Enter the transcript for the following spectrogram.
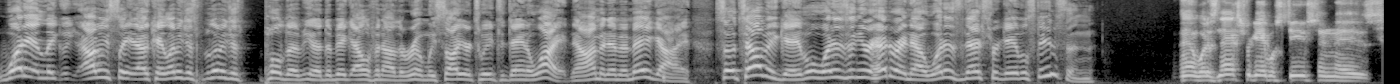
what it like obviously okay let me just let me just pull the you know the big elephant out of the room we saw your tweet to dana white now i'm an mma guy so tell me gable what is in your head right now what is next for gable steveson man what is next for gable Steveson is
